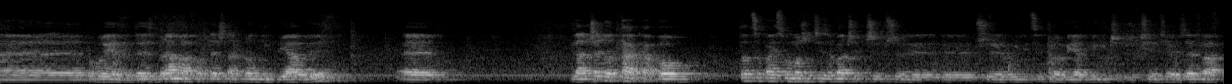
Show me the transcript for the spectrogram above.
e, powojennym. To jest brama forteczna Kronnik Biały. E, dlaczego taka? Bo to, co Państwo możecie zobaczyć czy przy, y, przy ulicy Królowej Jadwigi, czy przy księcia Józefa,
